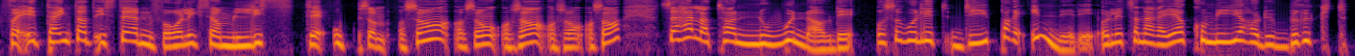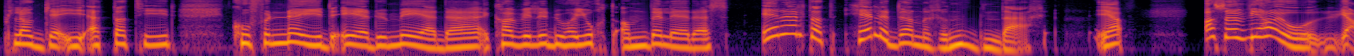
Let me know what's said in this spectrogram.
For jeg tenkte at istedenfor å liksom liste opp som og så, og så, og så, og så, og så, så heller ta noen av de, og så gå litt dypere inn i de. Og litt sånn her, ja, hvor mye har du brukt plagget i ettertid? Hvor fornøyd er du med det? Hva ville du ha gjort annerledes? I det hele tatt, hele den runden der. Ja. Altså, vi har, jo, ja,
